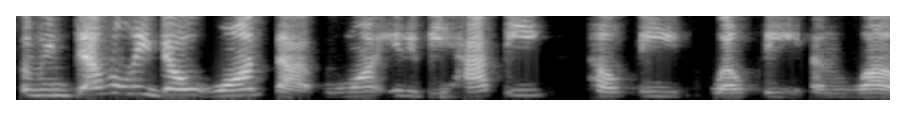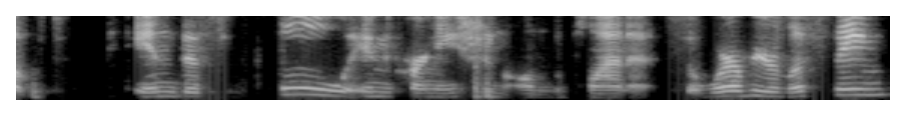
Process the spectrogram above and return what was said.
so we definitely don't want that. We want you to be happy, healthy, wealthy, and loved in this full incarnation on the planet. So wherever you're listening,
